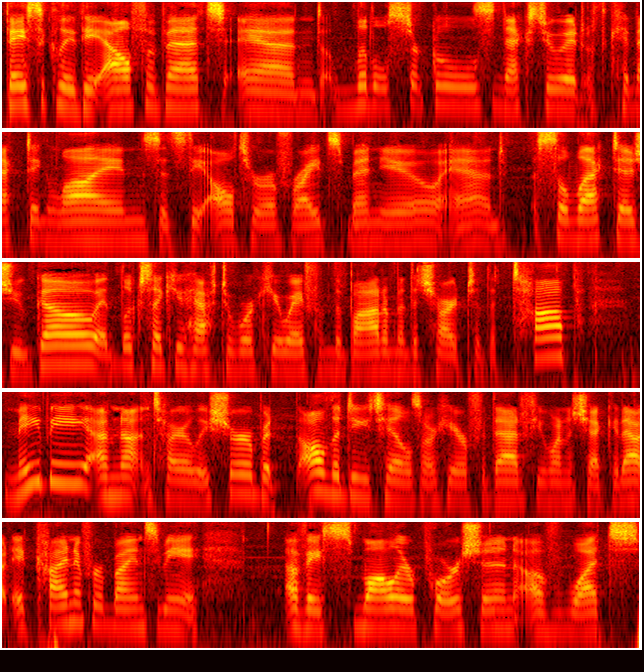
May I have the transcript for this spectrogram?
basically the alphabet and little circles next to it with connecting lines. It's the Altar of rites menu and select as you go. It looks like you have to work your way from the bottom of the chart to the top. Maybe, I'm not entirely sure, but all the details are here for that if you want to check it out. It kind of reminds me of a smaller portion of what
